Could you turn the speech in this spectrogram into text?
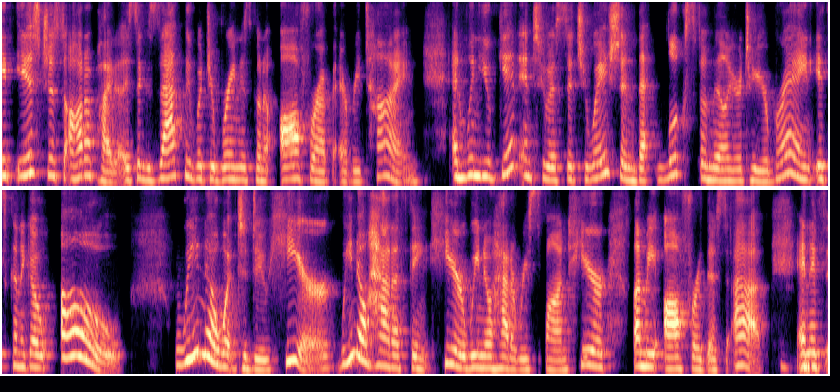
it is just autopilot. It's exactly what your brain is going to offer up every time. And when you get into a situation that looks familiar to your brain, it's going to go, oh, we know what to do here. We know how to think here. We know how to respond here. Let me offer this up. Mm-hmm. And if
